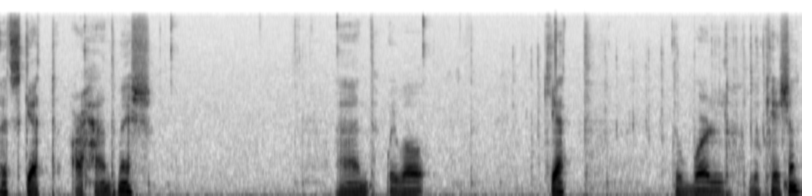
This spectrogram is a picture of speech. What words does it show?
let's get our hand mesh and we will get the world location.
